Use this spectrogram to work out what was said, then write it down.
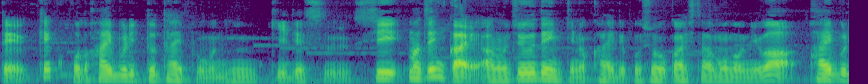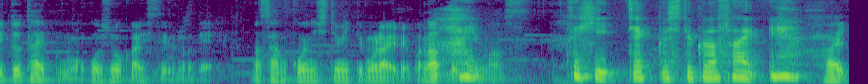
で、結構このハイブリッドタイプも人気ですし、まあ、前回、あの、充電器の回でご紹介したものには、ハイブリッドタイプもご紹介しているので、まあ、参考にしてみてもらえればなと思います。ぜひチェックしてください。はい。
